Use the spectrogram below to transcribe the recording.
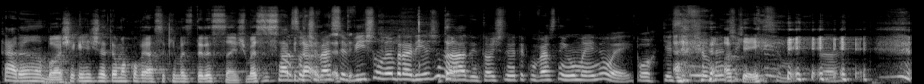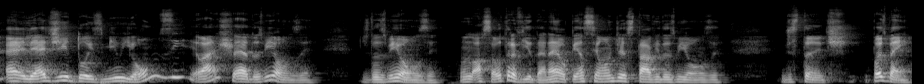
Caramba, achei que a gente ia ter uma conversa aqui mais interessante. Mas você sabe. se eu tivesse da... visto, não lembraria de então... nada. Então a gente não ia ter conversa nenhuma anyway. Porque esse filme é Ok. É. é, ele é de 2011, eu acho. É, 2011. De 2011. Nossa, outra vida, né? Eu penso em onde eu estava em 2011. Distante. Pois bem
